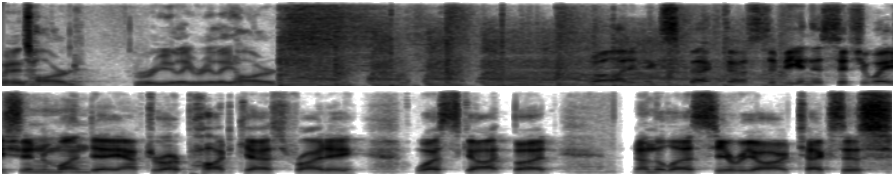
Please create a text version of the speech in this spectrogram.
winning's hard, really, really hard. Well, I didn't expect us to be in this situation Monday after our podcast Friday, Westcott, but nonetheless, here we are. Texas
